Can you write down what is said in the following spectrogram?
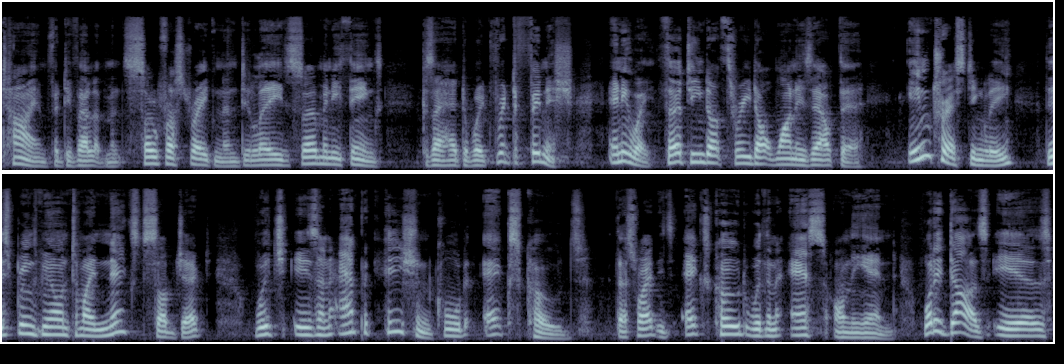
time for development. So frustrating and delayed so many things because I had to wait for it to finish. Anyway, 13.3.1 is out there. Interestingly, this brings me on to my next subject, which is an application called Xcodes. That's right, it's Xcode with an S on the end. What it does is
